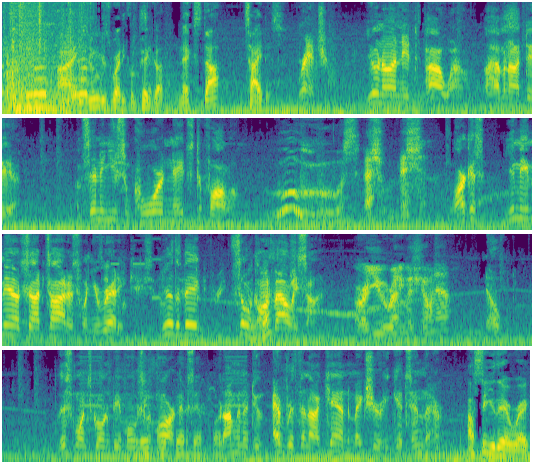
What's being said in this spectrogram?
All right, Junior's ready for pickup. Next stop, Tidis. Wrench, you and I need to powwow. I have an idea. I'm sending you some coordinates to follow. Ooh, a special mission. Marcus, you meet me outside Tidis when you're ready. Near the big Silicon Valley sign. Are you running the show now? Nope. This one's going to be mostly Marcus, but I'm going to do everything I can to make sure he gets in there. I'll see you there, Ray.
